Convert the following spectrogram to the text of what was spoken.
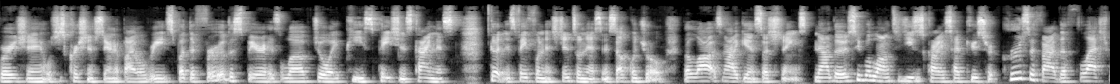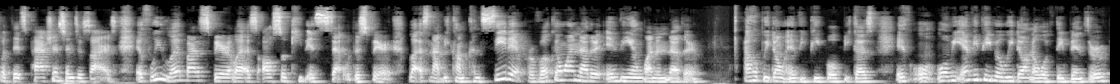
version, which is Christian Standard Bible reads, but the fruit of the Spirit is love, joy, peace, patience, kindness, goodness, faithfulness, gentleness, and self-control. The law is not against such things. Now those who belong to Jesus Christ have crucified the flesh with its passions and desires. If we live by the Spirit, let us also keep in step with the Spirit. Let us not become conceited, provoking one another, envying one another. I hope we don't envy people because if when we envy people, we don't know what they've been through.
